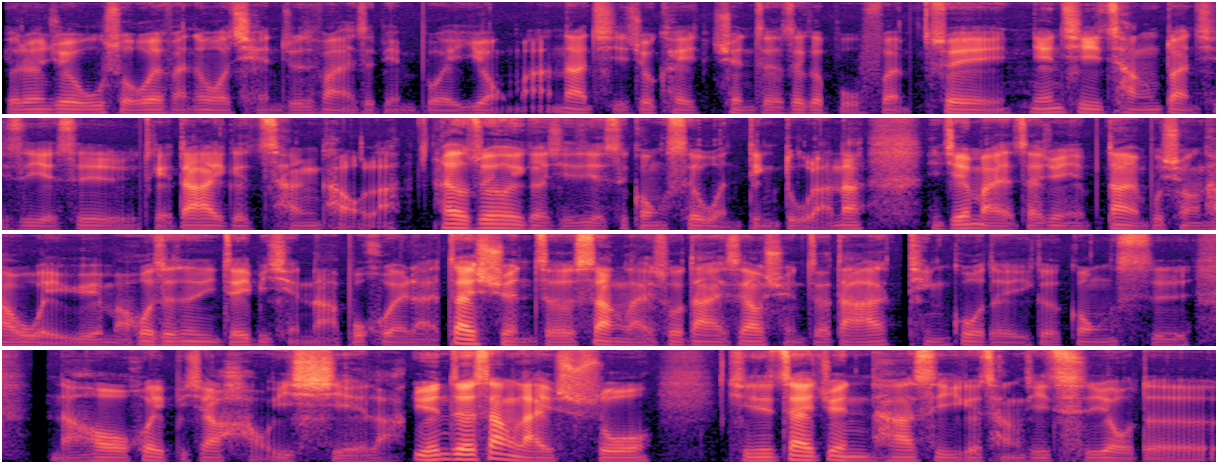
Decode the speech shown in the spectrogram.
有的人觉得无所谓，反正我钱就是放在这边不会用嘛，那其实就可以选择这个部分。所以年期长短其实也是给大家一个参考啦。还有最后一个其实也是公司的稳定度啦。那你今天买的债券也当然不希望它违约嘛，或者是你这一笔钱拿不回来。在选择上来说，大家还是要选择大家听过的一个公司，然后会比较好一些啦。原则上来说，其实债券它是一个长期持有的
